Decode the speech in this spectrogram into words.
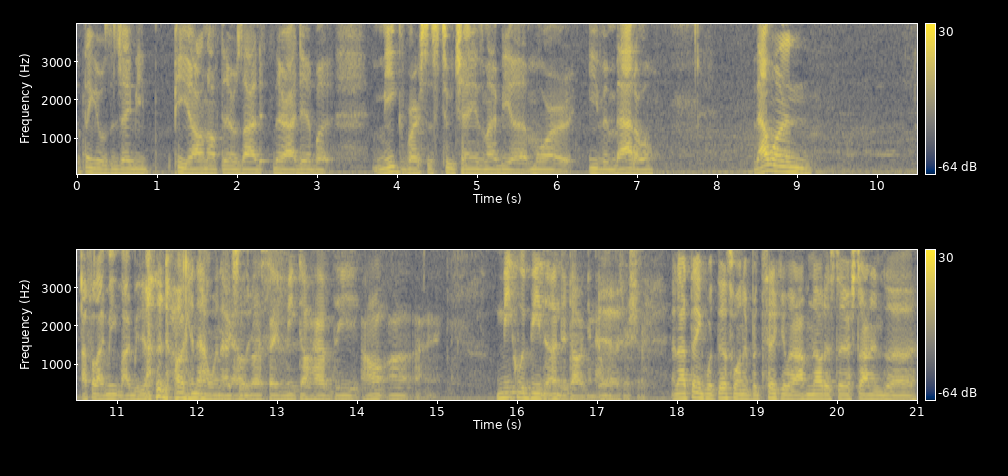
I think it was the JBP. I don't know if there was their idea, but Meek versus 2 Chainz might be a more even battle. That one, I feel like Meek might be the underdog in that one actually. I was about to say Meek don't have the. I don't. Uh, Meek would be the underdog in that Yeah. one for sure. And I think with this one in particular, I've noticed they're starting to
